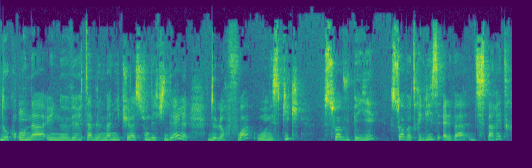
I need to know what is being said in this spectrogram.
Donc on a une véritable manipulation des fidèles, de leur foi, où on explique soit vous payez, soit votre église, elle va disparaître.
